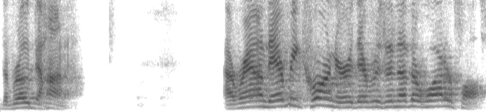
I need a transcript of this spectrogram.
the road to Hana. Around every corner, there was another waterfall.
